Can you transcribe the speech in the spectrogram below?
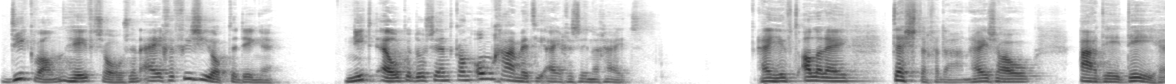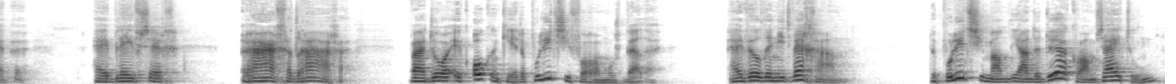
Diekwan heeft zo zijn eigen visie op de dingen. Niet elke docent kan omgaan met die eigenzinnigheid. Hij heeft allerlei testen gedaan. Hij zou ADD hebben. Hij bleef zich raar gedragen, waardoor ik ook een keer de politie voor hem moest bellen. Hij wilde niet weggaan. De politieman die aan de deur kwam, zei toen:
